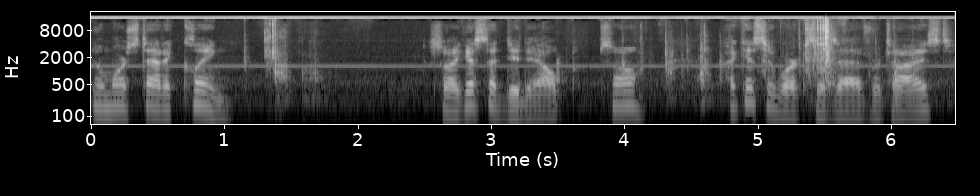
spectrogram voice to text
no more static cling. So I guess that did help. So I guess it works as advertised.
